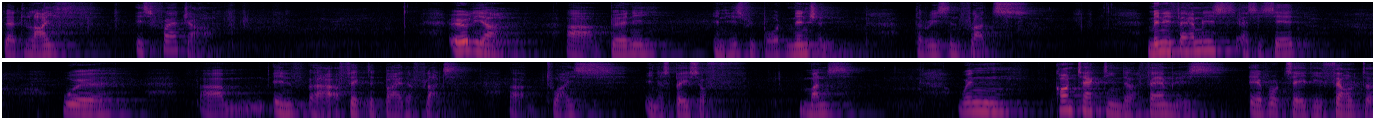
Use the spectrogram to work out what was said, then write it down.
that life is fragile. Earlier, uh, Bernie, in his report, mentioned the recent floods. Many families, as he said, were um, in, uh, affected by the floods uh, twice in a space of months. When contacting the families, Everett said he felt the,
